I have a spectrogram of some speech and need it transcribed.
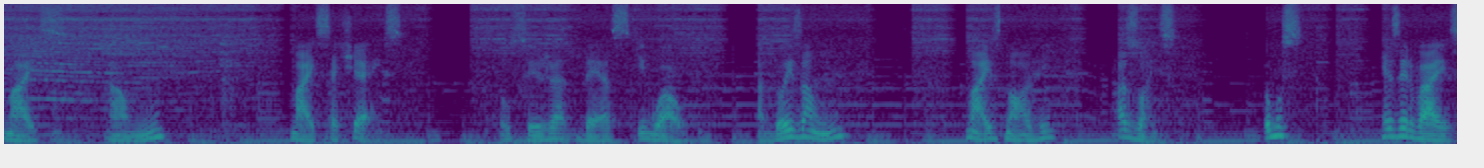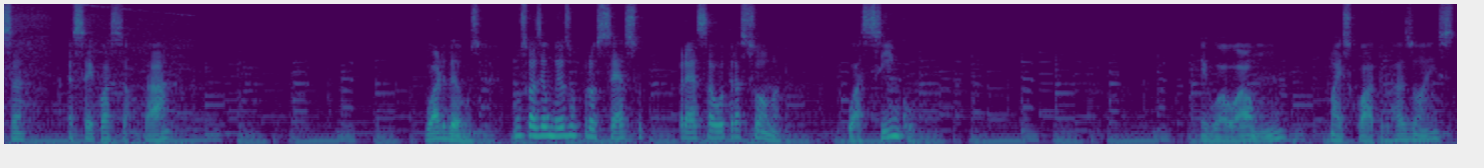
mais A1 mais 7Rs. Ou seja, 10 igual a 2A1 mais 9 razões. Vamos reservar essa, essa equação, tá? Guardamos. Vamos fazer o mesmo processo para essa outra soma. O A5 é igual a 1 mais 4 razões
